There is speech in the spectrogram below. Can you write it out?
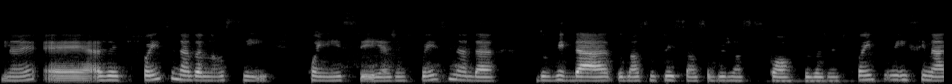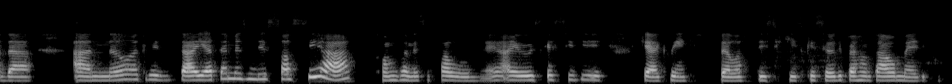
né? É, a gente foi ensinado a não se conhecer, a gente foi ensinado a duvidar da nossa intuição sobre os nossos corpos, a gente foi ensinada a, a não acreditar e até mesmo dissociar, como Vanessa falou, né? Aí eu esqueci de que a cliente dela disse que esqueceu de perguntar ao médico,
